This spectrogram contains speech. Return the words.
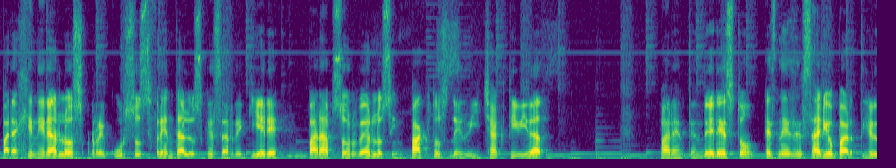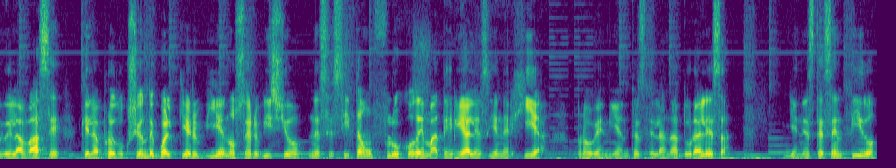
para generar los recursos frente a los que se requiere para absorber los impactos de dicha actividad. Para entender esto, es necesario partir de la base que la producción de cualquier bien o servicio necesita un flujo de materiales y energía provenientes de la naturaleza, y en este sentido,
